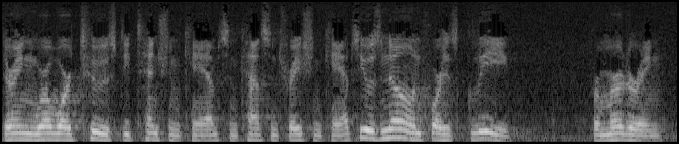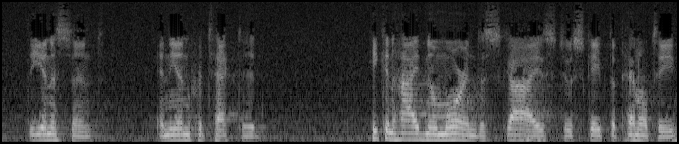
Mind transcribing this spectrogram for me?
during World War II's detention camps and concentration camps. He was known for his glee for murdering the innocent and the unprotected. He can hide no more in disguise to escape the penalty.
